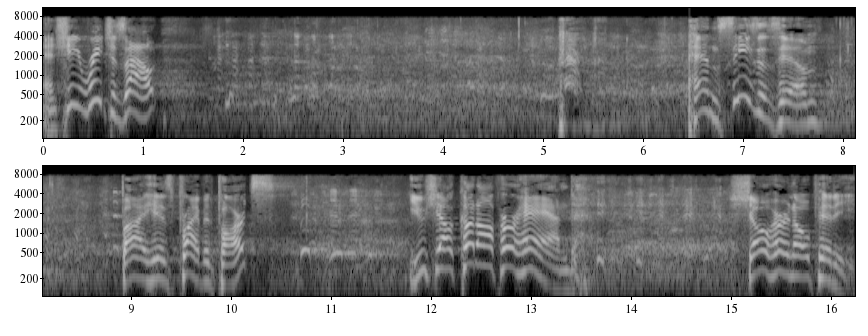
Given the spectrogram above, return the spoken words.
and she reaches out and seizes him by his private parts. You shall cut off her hand. Show her no pity.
